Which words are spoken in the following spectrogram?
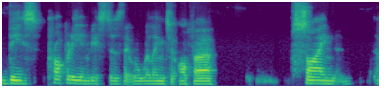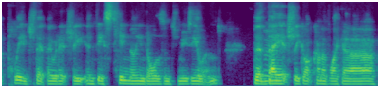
these property investors that were willing to offer sign a pledge that they would actually invest $10 million into New Zealand, that Mm. they actually got kind of like a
